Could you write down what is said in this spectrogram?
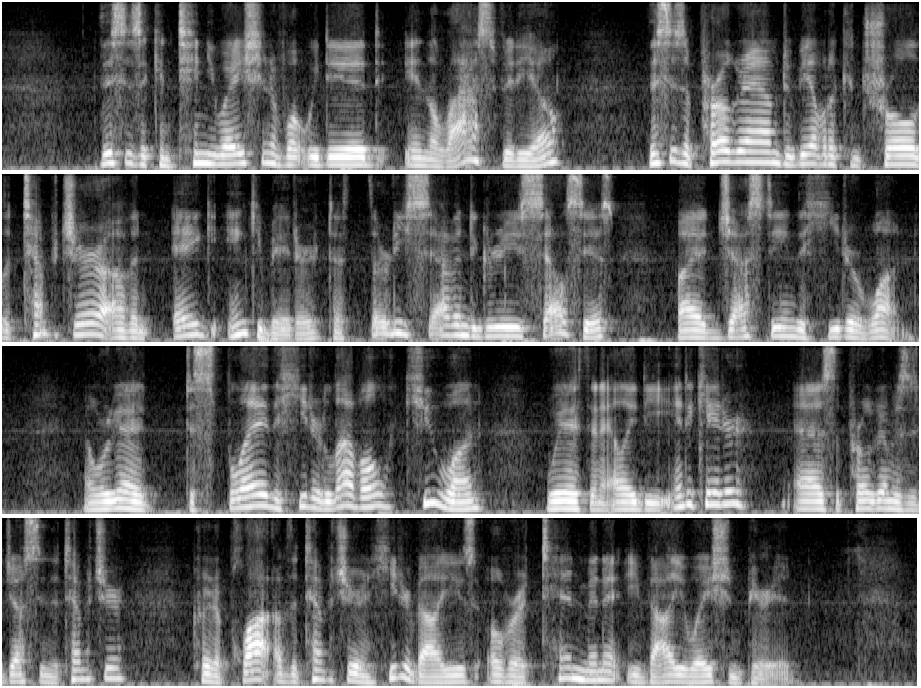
this is a continuation of what we did in the last video. This is a program to be able to control the temperature of an egg incubator to 37 degrees Celsius by adjusting the heater 1. And we're going to display the heater level, Q1, with an LED indicator as the program is adjusting the temperature create a plot of the temperature and heater values over a 10 minute evaluation period.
